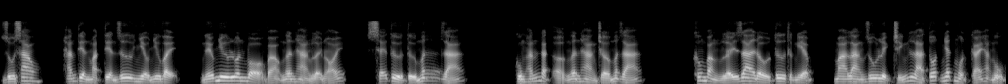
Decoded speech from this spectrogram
Dù sao, hắn tiền mặt tiền dư nhiều như vậy, nếu như luôn bỏ vào ngân hàng lời nói, sẽ từ từ mất giá. Cùng hắn đặt ở ngân hàng chờ mất giá. Không bằng lấy ra đầu tư thực nghiệp, mà làng du lịch chính là tốt nhất một cái hạng mục,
